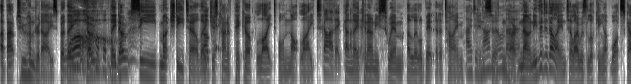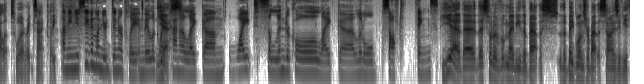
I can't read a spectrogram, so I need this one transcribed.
about 200 eyes, but they Whoa. don't they don't see much detail. They just kind of pick up light or not light. Got it. Got and they it. can only swim a little bit at a time I did in not know that. dir- No, neither did I until I was looking up what scallops were exactly. I mean, you see them on your dinner plate, and they look like Yes. kind of like um, white, cylindrical, like uh, little soft things. Yeah, they're they're sort of maybe the, about the the big ones are about the size of your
